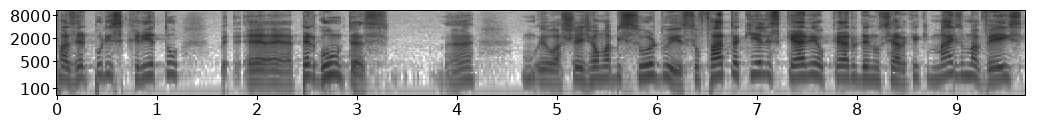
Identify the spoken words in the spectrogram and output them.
fazer por escrito é, perguntas. Né? Eu achei já um absurdo isso. O fato é que eles querem, eu quero denunciar aqui, que mais uma vez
